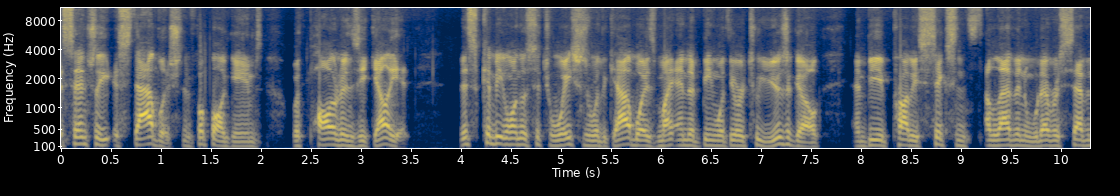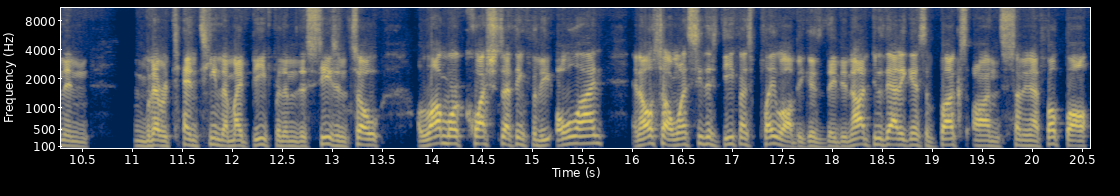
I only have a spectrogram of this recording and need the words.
essentially established in football games with Pollard and Zeke Elliott, this could be one of those situations where the Cowboys might end up being what they were two years ago and be probably six and eleven, whatever seven and whatever ten team that might be for them this season. So a lot more questions, I think, for the O line. And also, I want to see this defense play well because they did not do that against the Bucks on Sunday Night Football,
